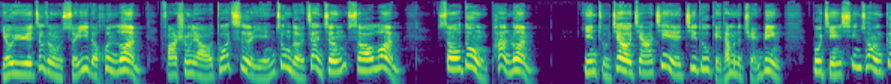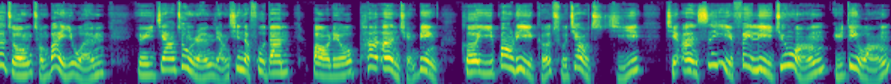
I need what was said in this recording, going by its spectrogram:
由于这种随意的混乱，发生了多次严重的战争、骚乱、骚动、叛乱。因主教假借基督给他们的权柄，不仅新创各种崇拜遗文，用于加重人良心的负担，保留判案权柄和以暴力革除教籍，且按私意废立君王与帝王。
